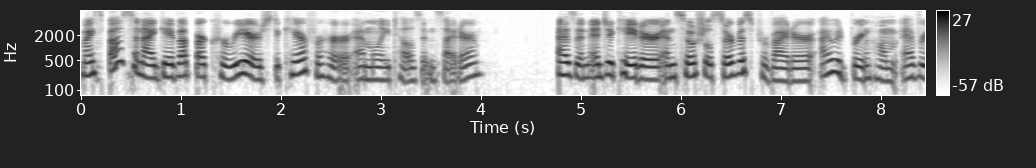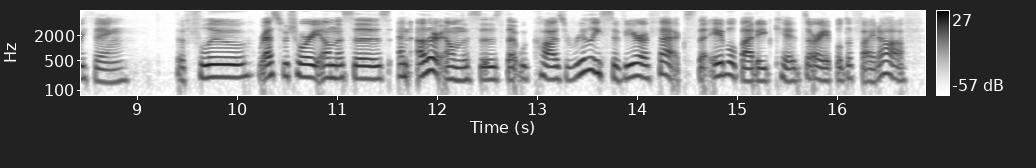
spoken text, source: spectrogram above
My spouse and I gave up our careers to care for her, Emily tells Insider. As an educator and social service provider, I would bring home everything the flu, respiratory illnesses, and other illnesses that would cause really severe effects that able bodied kids are able to fight off.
